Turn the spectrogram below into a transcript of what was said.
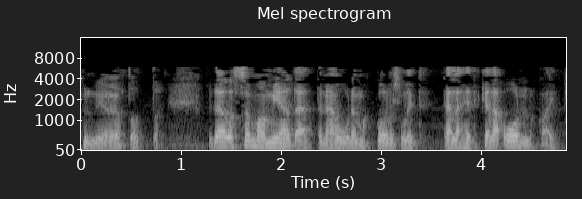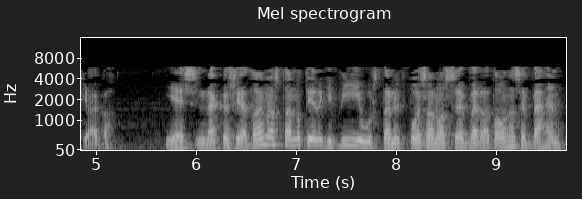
niin jo totta. Pitää olla samaa mieltä, että nämä uudemmat konsolit tällä hetkellä on kaikki aika jeesin näköisiä. Tai ainoastaan, no tietenkin viiusta nyt voi sanoa sen verran, että onhan se vähän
